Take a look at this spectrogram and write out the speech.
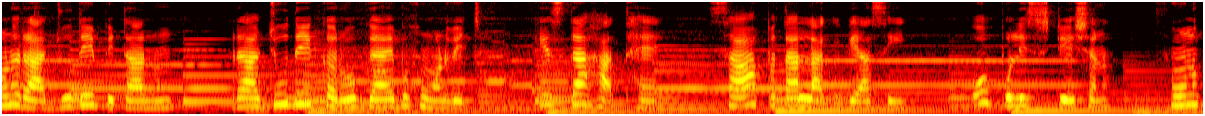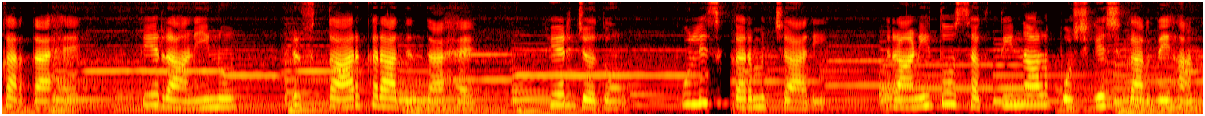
ਹੁਣ ਰਾਜੂ ਦੇ ਪਿਤਾ ਨੂੰ, ਰਾਜੂ ਦੇ ਘਰੋਂ ਗਾਇਬ ਹੋਣ ਵਿੱਚ ਕਿਸ ਦਾ ਹੱਥ ਹੈ। ਸਾਫ਼ ਪਤਾ ਲੱਗ ਗਿਆ ਸੀ। ਉਹ ਪੁਲਿਸ ਸਟੇਸ਼ਨ ਫੋਨ ਕਰਦਾ ਹੈ ਤੇ ਰਾਣੀ ਨੂੰ ਗ੍ਰਿਫਤਾਰ ਕਰਾ ਦਿੰਦਾ ਹੈ। ਫਿਰ ਜਦੋਂ ਪੁਲਿਸ ਕਰਮਚਾਰੀ ਰਾਣੀ ਤੋਂ ਸਖਤੀ ਨਾਲ ਪੁੱਛਗਿੱਛ ਕਰਦੇ ਹਨ,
